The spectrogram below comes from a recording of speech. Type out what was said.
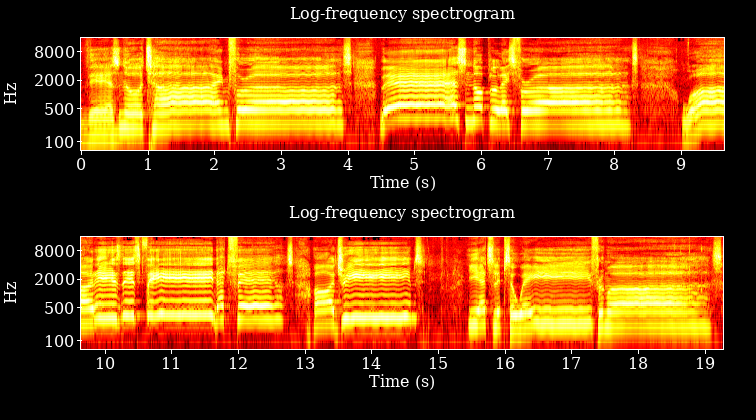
There's no time for us. There's no place for us. What is this thing that fails our dreams yet slips away from us?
